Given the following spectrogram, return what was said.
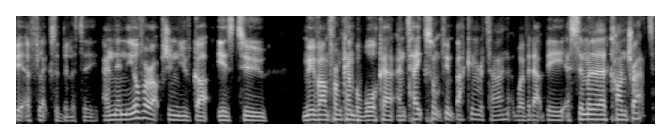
bit of flexibility. And then the other option you've got is to move on from Kemba Walker and take something back in return, whether that be a similar contract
